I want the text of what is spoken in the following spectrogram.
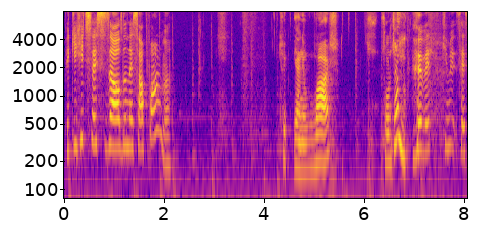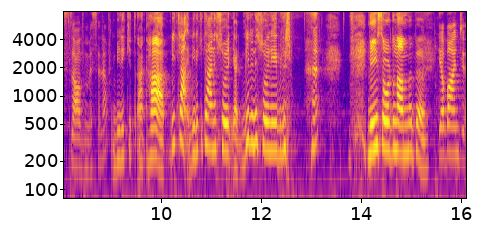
Peki hiç sessize aldığın hesap var mı? Türk yani var. Soracağım mı? evet. Kimi sessize aldın mesela? Bir iki ha bir tane bir iki tane söyle yani birini söyleyebilirim. Neyi sorduğunu anladım. Yabancı.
